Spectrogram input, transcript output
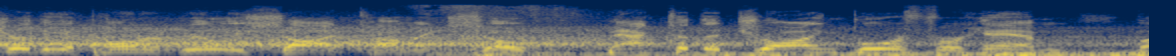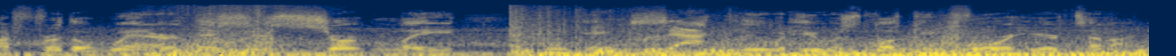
Sure the opponent really saw it coming. So back to the drawing board for him, but for the winner, this is certainly exactly what he was looking for here tonight.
